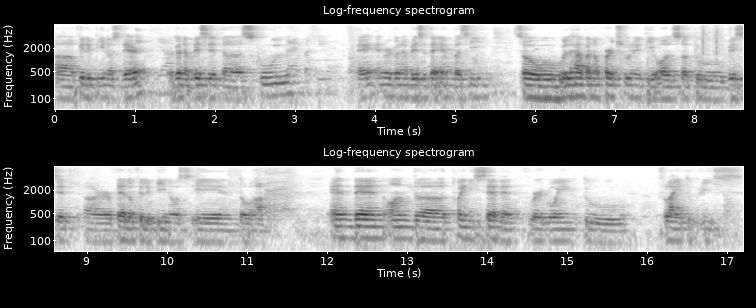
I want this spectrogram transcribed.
uh, Filipinos there. We're going to visit a school, okay, and we're going to visit the embassy. So we'll have an opportunity also to visit our fellow Filipinos in Doha. And then on the 27th, we're going to fly to Greece.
